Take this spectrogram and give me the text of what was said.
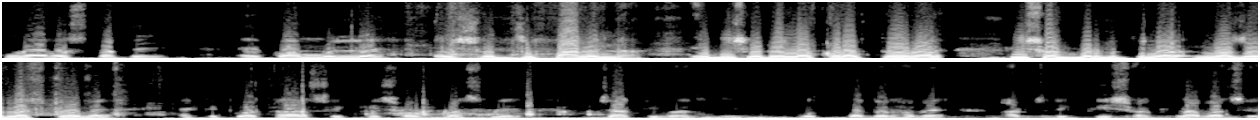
কোনো অবস্থাতেই কম মূল্যে এই সবজি পাবেন না। এই বিষয়টা লক্ষ্য রাখতে হবে। কৃষকদের প্রতি নজর রাখতে হবে। একটি কথা আছে, কৃষক বাঁচলে জাতি বাঁচবে, উৎপাদন হবে, আর যদি কৃষক না বাঁচে,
